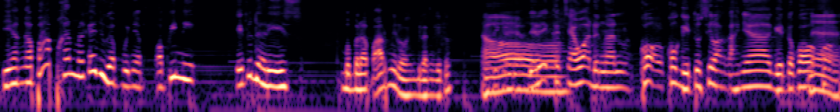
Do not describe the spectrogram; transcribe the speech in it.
ya nggak apa-apa kan mereka juga punya opini. Itu dari beberapa army loh yang bilang gitu. Oh. Jadi kecewa dengan kok kok gitu sih langkahnya gitu kok kok Nah,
